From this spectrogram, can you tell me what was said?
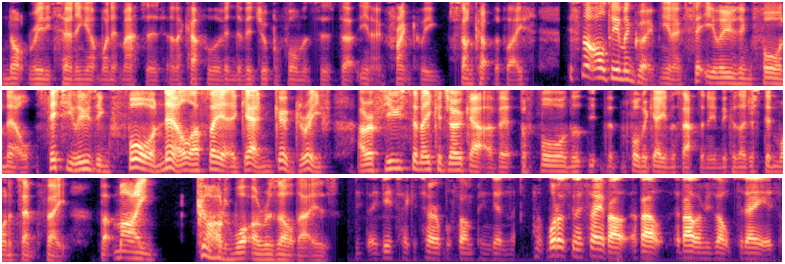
not really turning up when it mattered and a couple of individual performances that, you know, frankly stunk up the place. It's not all doom and gloom. You know, City losing 4 0. City losing 4 0. I'll say it again. Good grief. I refused to make a joke out of it before the, the before the game this afternoon because I just didn't want to tempt fate. But my God, what a result that is. They did take a terrible thumping, didn't they? What I was going to say about, about, about the result today is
